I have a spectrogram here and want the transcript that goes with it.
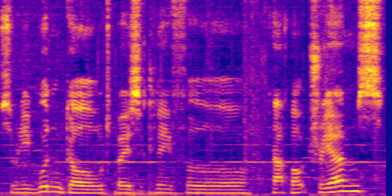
So we need wooden gold basically for catapult triremes.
